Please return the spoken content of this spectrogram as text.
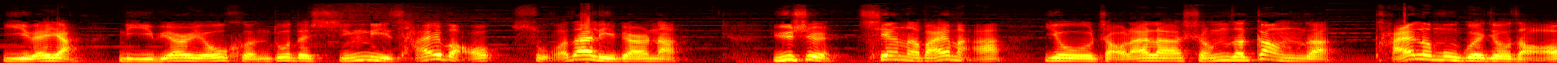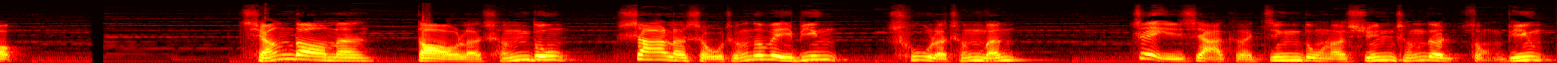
以为呀里边有很多的行李财宝锁在里边呢，于是牵了白马。又找来了绳子、杠子，抬了木柜就走。强盗们到了城东，杀了守城的卫兵，出了城门。这一下可惊动了巡城的总兵，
